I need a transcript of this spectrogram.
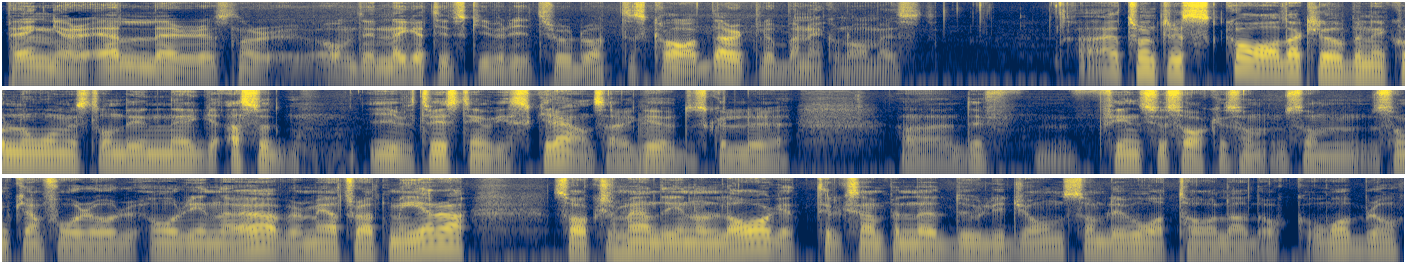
pengar? Eller snar, om det är negativt skriveri, tror du att det skadar klubben ekonomiskt? Jag tror inte det skadar klubben ekonomiskt om det är negativt. Alltså givetvis till en viss gräns. Herregud, det skulle det finns ju saker som, som, som kan få det att, att rinna över. Men jag tror att mera saker som händer inom laget. Till exempel när Dooley Johnson blev åtalad och Åbro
